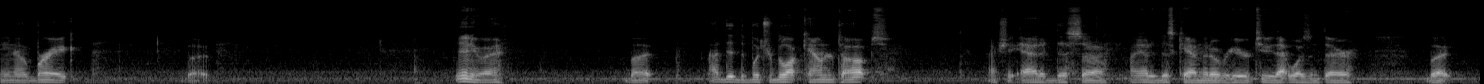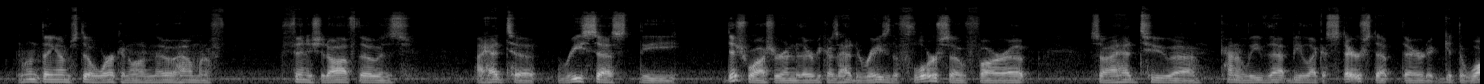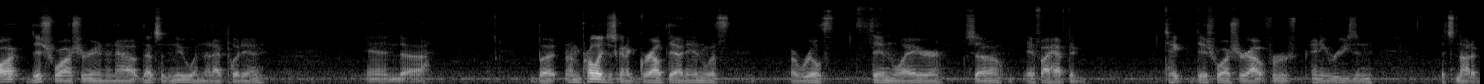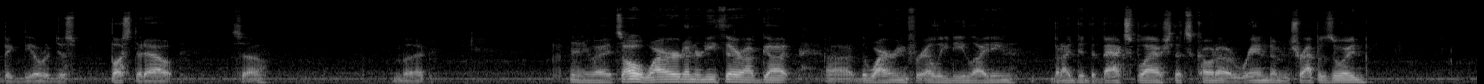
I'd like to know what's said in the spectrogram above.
you know, break. But anyway, but I did the butcher block countertops. Actually added this. Uh, I added this cabinet over here too. That wasn't there. But one thing I'm still working on though, how I'm gonna finish it off though, is I had to recess the dishwasher under there because I had to raise the floor so far up. So I had to uh, kind of leave that be like a stair step there to get the wa- dishwasher in and out. That's a new one that I put in. And uh, but I'm probably just gonna grout that in with a real thin layer. So if I have to take the dishwasher out for any reason, it's not a big deal to just bust it out. So, but anyway, it's all wired underneath there. I've got uh, the wiring for LED lighting, but I did the backsplash. That's called a random trapezoid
